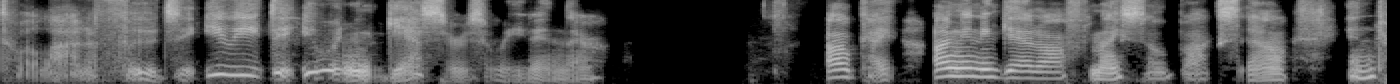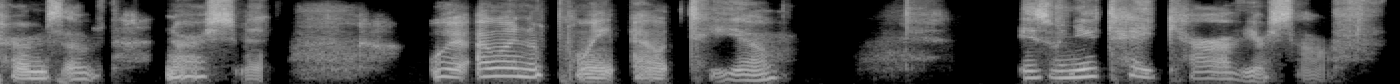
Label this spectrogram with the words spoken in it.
to a lot of foods that you eat that you wouldn't guess there's wheat in there. Okay, I'm going to get off my soapbox now in terms of nourishment. What I want to point out to you is when you take care of yourself,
